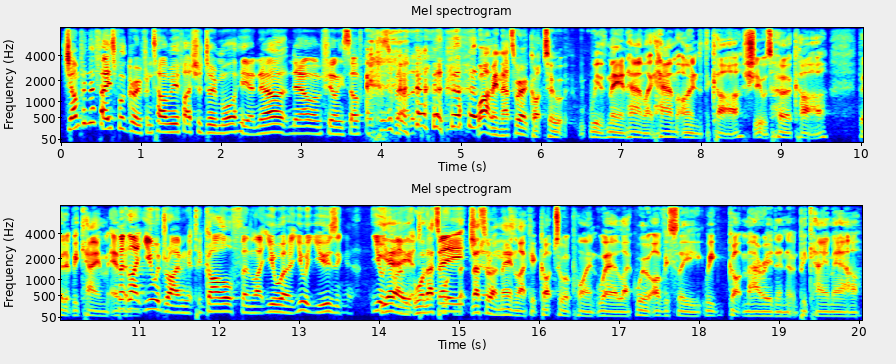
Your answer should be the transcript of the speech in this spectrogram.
Jump in the Facebook group and tell me if I should do more here. Now, now I'm feeling self conscious about it. well, I mean, that's where it got to with me and Ham. Like, Ham owned the car; She- it was her car, but it became. Evident. but like you were driving it to golf, and like you were you were using it. You were yeah, it well, that's what that's what I mean. Like, it got to a point where like we were obviously we got married, and it became our.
